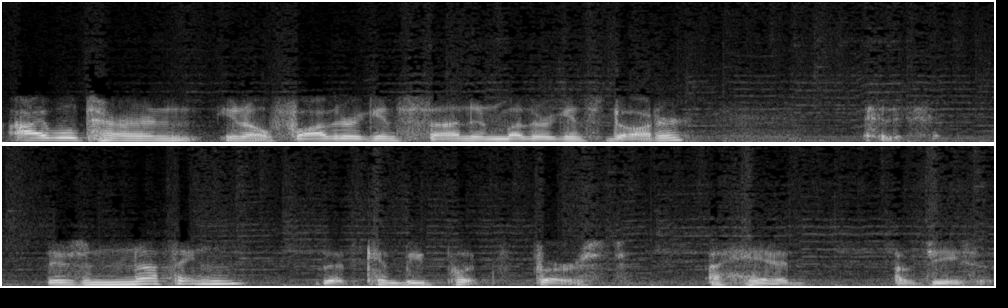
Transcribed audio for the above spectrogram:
I will turn, you know, father against son and mother against daughter. There's nothing that can be put first ahead of Jesus.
